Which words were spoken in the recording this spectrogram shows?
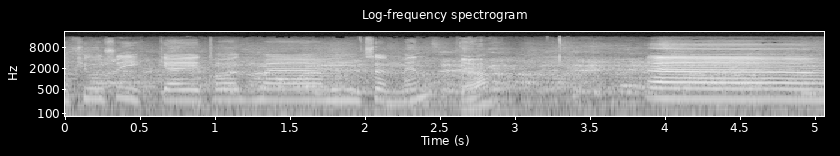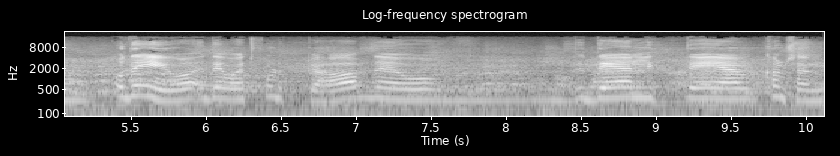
I fjor så gikk jeg i tog med mm, sønnen min. Ja. Eh, Og det er, jo, det er jo et folkehav. Det er jo det er, litt, det er kanskje en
